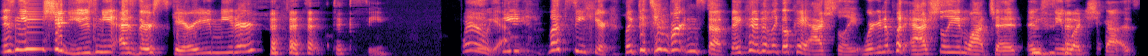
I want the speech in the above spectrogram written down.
Disney should use me as their scary meter. Dixie. Where are we at? See, let's see here. Like the Tim Burton stuff, they could have been like, okay, Ashley, we're gonna put Ashley and watch it and see what she does.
